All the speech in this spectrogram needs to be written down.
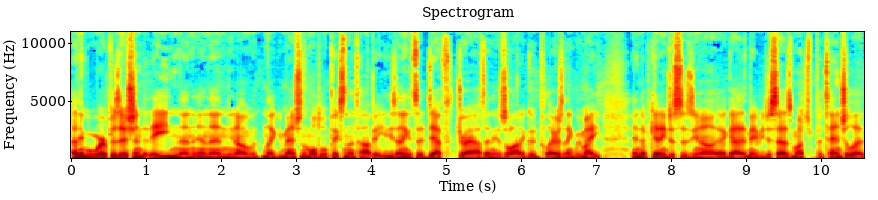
I think we're positioned at eight, and then and then you know, like you mentioned, the multiple picks in the top 80s. I think it's a depth draft. I think there's a lot of good players. I think we might end up getting just as you know a guy that maybe just has as much potential at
